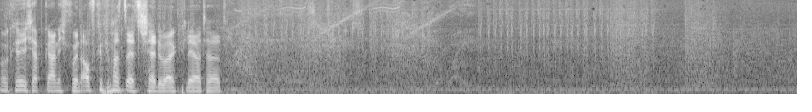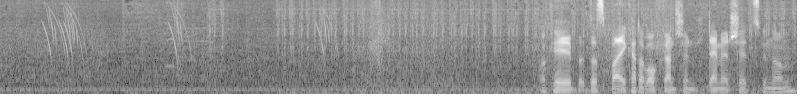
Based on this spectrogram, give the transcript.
Okay, ich habe gar nicht vorhin aufgepasst, als Shadow erklärt hat. Okay, das Bike hat aber auch ganz schön Damage jetzt genommen.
